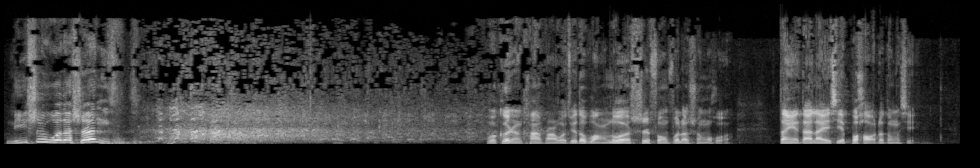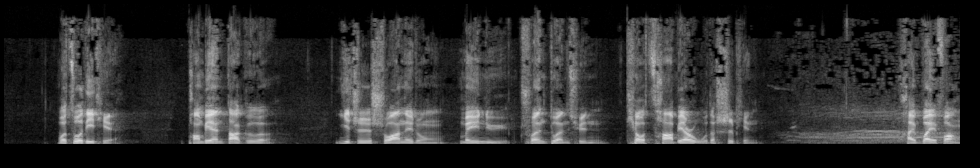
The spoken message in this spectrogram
你是我的神。我个人看法，我觉得网络是丰富了生活，但也带来一些不好的东西。我坐地铁，旁边大哥一直刷那种美女穿短裙跳擦边舞的视频。还外放，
